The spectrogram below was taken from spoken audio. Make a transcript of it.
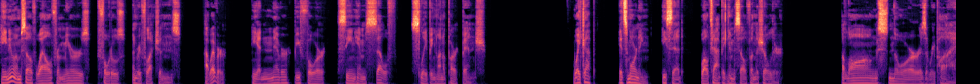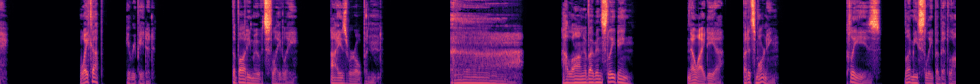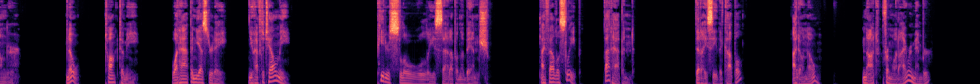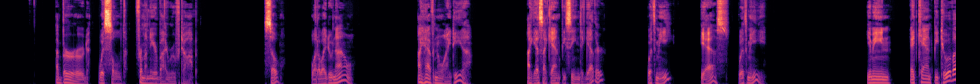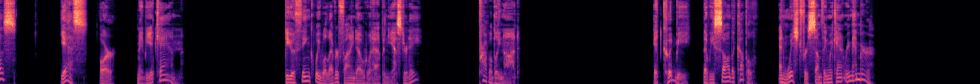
He knew himself well from mirrors, photos, and reflections. However, he had never before seen himself sleeping on a park bench. Wake up! It's morning, he said, while tapping himself on the shoulder. A long snore as a reply. Wake up, he repeated. The body moved slightly. Eyes were opened. Ah, how long have I been sleeping? No idea, but it's morning. Please, let me sleep a bit longer. No, talk to me. What happened yesterday? You have to tell me. Peter slowly sat up on the bench. I fell asleep. That happened. Did I see the couple? I don't know. Not from what I remember. A bird whistled from a nearby rooftop. So, what do I do now? I have no idea. I guess I can't be seen together. With me? Yes, with me. You mean it can't be two of us? Yes, or maybe it can. Do you think we will ever find out what happened yesterday? Probably not. It could be that we saw the couple and wished for something we can't remember.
